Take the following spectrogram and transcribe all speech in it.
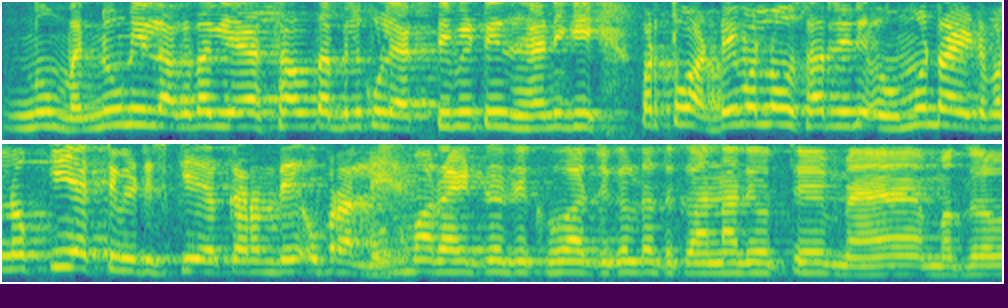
ਨੂੰ ਮੈਨੂੰ ਨਹੀਂ ਲੱਗਦਾ ਵੀ ਇਸ ਸਾਲ ਤਾਂ ਬਿਲਕੁਲ ਐਕਟੀਵਿਟੀਜ਼ ਹੈ ਨਹੀਂ ਗੀ ਪਰ ਤੁਹਾਡੇ ਵੱਲੋਂ ਸਰ ਜਿਹੜੀ ਹਿਊਮਨ ਰਾਈਟ ਵੱਲੋਂ ਕੀ ਐਕਟੀਵਿਟੀਜ਼ ਕਰਨ ਦੇ ਉਪਰਾਲੇ ਹਿਊਮਨ ਰਾਈਟ ਤੇ ਦੇਖੋ ਅੱਜ ਕੱਲ ਤਾਂ ਦੁਕਾਨਾਂ ਦੇ ਉੱਤੇ ਮੈਂ ਮਤਲਬ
